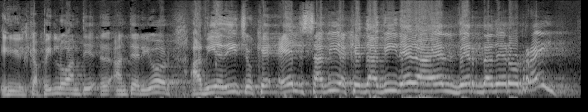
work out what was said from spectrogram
en el capítulo anterior había dicho que él sabía que David era el verdadero rey.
